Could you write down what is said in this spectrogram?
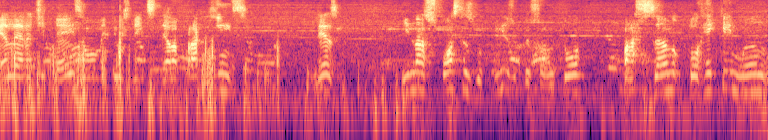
Ela era de 10, eu aumentei os dentes dela para 15, beleza? E nas costas do piso, pessoal, eu estou passando, estou requeimando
